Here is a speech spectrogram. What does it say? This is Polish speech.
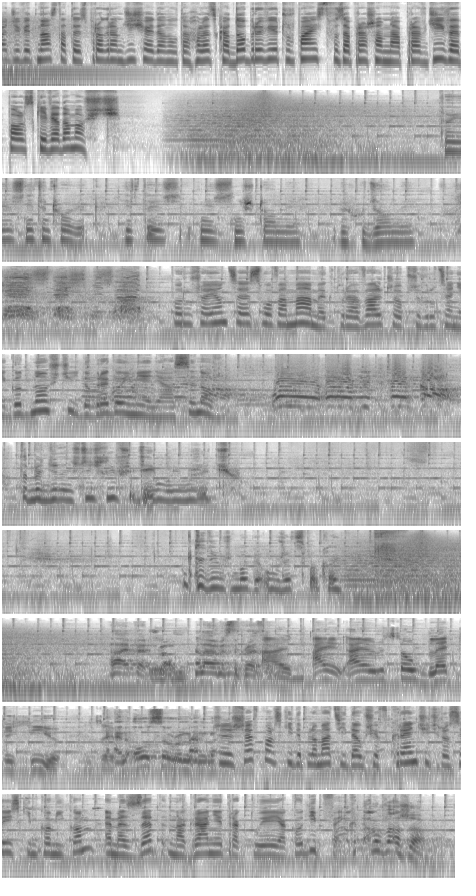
Minęła 19. To jest program Dzisiaj. Danuta Cholecka. Dobry wieczór Państwu. Zapraszam na prawdziwe polskie wiadomości. To jest nie ten człowiek. Jest, to jest, on jest zniszczony, wychudzony. Poruszające słowa mamy, która walczy o przywrócenie godności i dobrego imienia synowi. To będzie najszczęśliwszy dzień w moim życiu. Wtedy już mogę umrzeć spokojnie. Hi, Pedro. Hello, Mr. President. I, I, I'm so glad to see you. And also remember, Czy szef polskiej dyplomacji dał się wkręcić rosyjskim komikom? MSZ nagranie traktuje jako deepfake.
